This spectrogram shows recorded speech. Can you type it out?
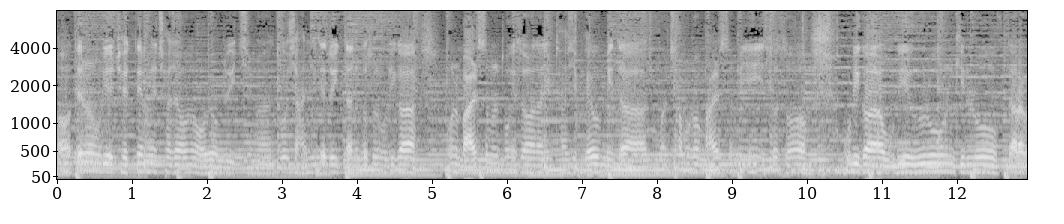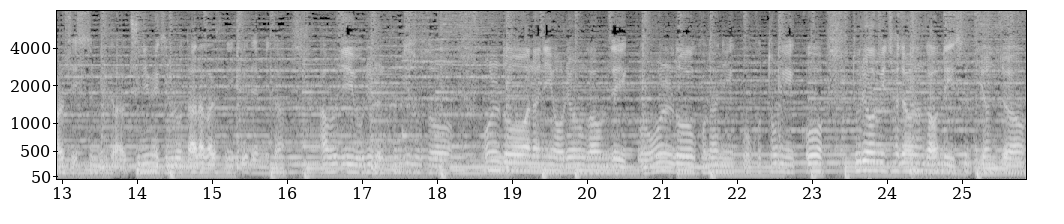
어, 때로는 우리의 죄 때문에 찾아오는 어려움도 있지만 그것이 아닐 때도 있다는 것을 우리가 오늘 말씀을 통해서 하나님 다시 배웁니다. 정말 참으로 말씀이 있어서 우리가 우리의 의로운 길로 따라갈 수 있습니다. 주님의 길로 따라갈 수 있게 됩니다. 아버지 우리를 건지소서 오늘도 하나님 어려운 가운데 있고 오늘도 고난이 있고 고통이 있고 두려움이 찾아오는 가운데 있을지언정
